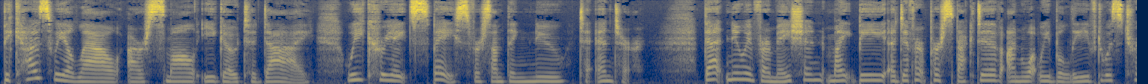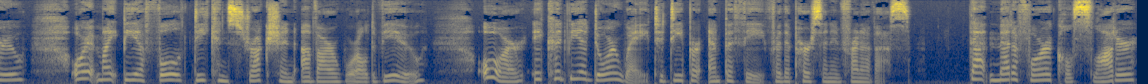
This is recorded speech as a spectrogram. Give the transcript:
Because we allow our small ego to die, we create space for something new to enter. That new information might be a different perspective on what we believed was true, or it might be a full deconstruction of our worldview, or it could be a doorway to deeper empathy for the person in front of us. That metaphorical slaughter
